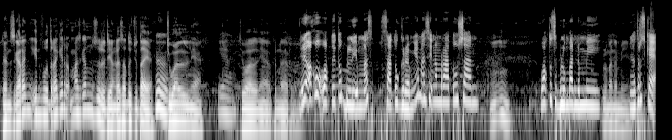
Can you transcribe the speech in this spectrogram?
Dan sekarang info terakhir emas kan sudah di angka satu juta ya Hmm. jualnya, ya. jualnya bener. Jadi aku waktu itu beli emas satu gramnya masih 600-an Mm-mm. Waktu sebelum pandemi. Belum pandemi. Nah terus kayak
